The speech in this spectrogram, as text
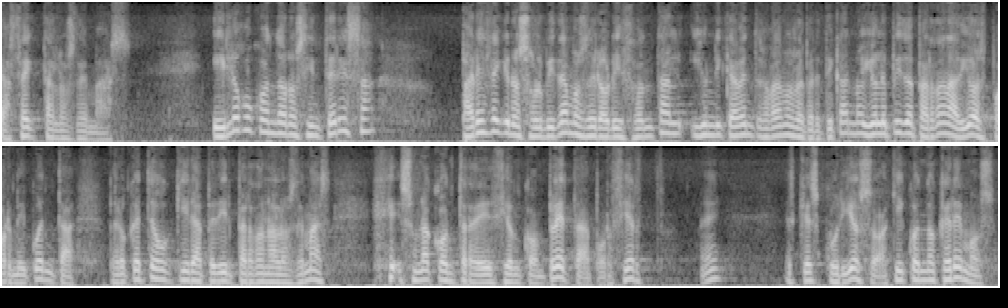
afecta a los demás. Y luego cuando nos interesa, parece que nos olvidamos del horizontal y únicamente nos hablamos del vertical. No, yo le pido perdón a Dios por mi cuenta, pero ¿qué tengo que ir a pedir perdón a los demás? Es una contradicción completa, por cierto. ¿eh? Es que es curioso, aquí cuando queremos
